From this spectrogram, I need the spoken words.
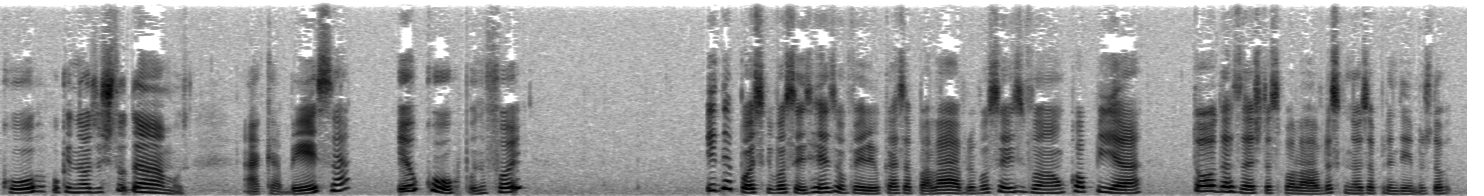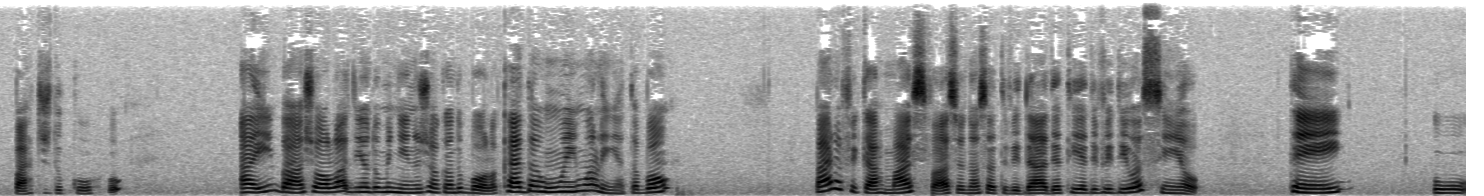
corpo que nós estudamos, a cabeça e o corpo, não foi? E depois que vocês resolverem o caça-palavra, vocês vão copiar todas estas palavras que nós aprendemos das partes do corpo aí embaixo ao ladinho do menino jogando bola, cada um em uma linha, tá bom? Para ficar mais fácil a nossa atividade, a tia dividiu assim, ó. Tem o,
